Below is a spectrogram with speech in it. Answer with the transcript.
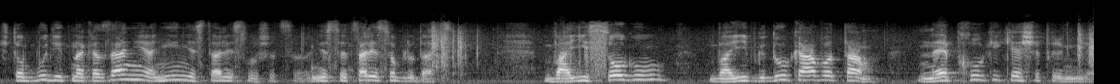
что будет наказание, они не стали слушаться, не стали соблюдать. Ваисогу, ваивгду кого там, не пхуки кешетримио.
